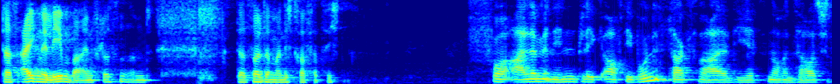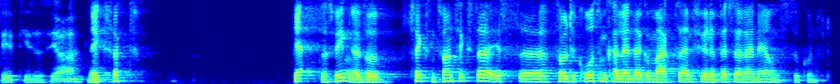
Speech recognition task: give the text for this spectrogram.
das eigene Leben beeinflussen und da sollte man nicht darauf verzichten. Vor allem im Hinblick auf die Bundestagswahl, die jetzt noch ins Haus steht dieses Jahr. Exakt. Ja, deswegen, also 26. ist, äh, sollte groß im Kalender gemarkt sein für eine bessere Ernährungszukunft.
